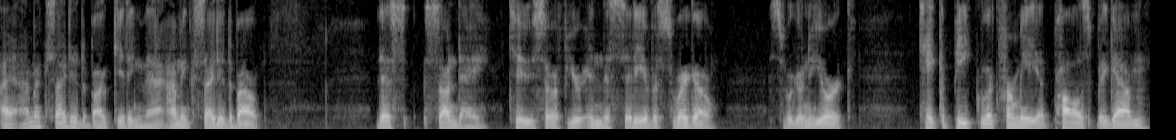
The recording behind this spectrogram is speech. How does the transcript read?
I, I'm excited about getting that. I'm excited about this Sunday, too. So if you're in the city of Oswego, Oswego, New York, take a peek. Look for me at Paul's Big M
